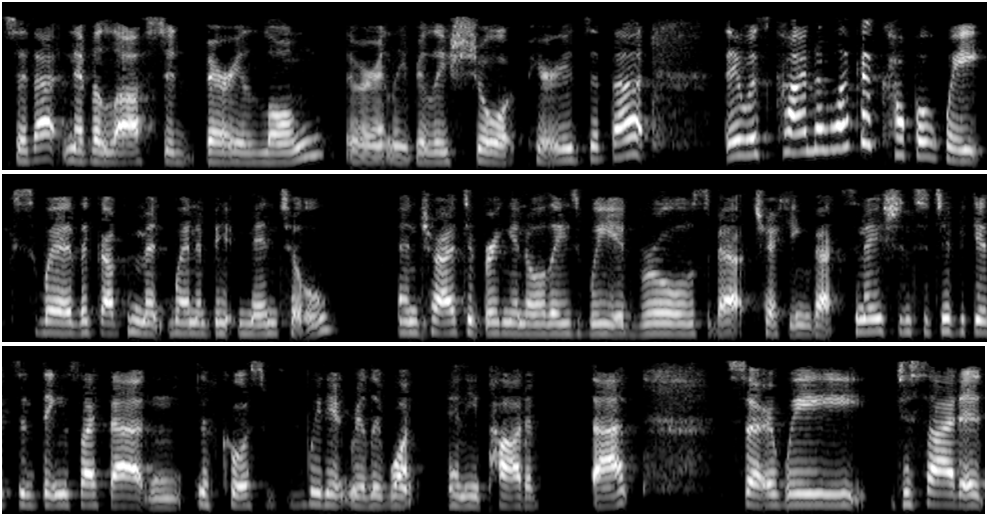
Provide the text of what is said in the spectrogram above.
So that never lasted very long. There were only really short periods of that. There was kind of like a couple of weeks where the government went a bit mental and tried to bring in all these weird rules about checking vaccination certificates and things like that. And of course, we didn't really want any part of that. So we decided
